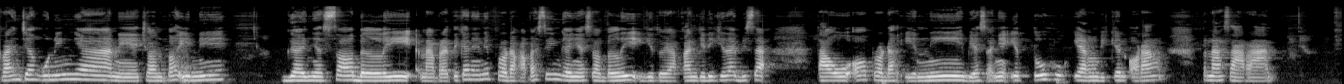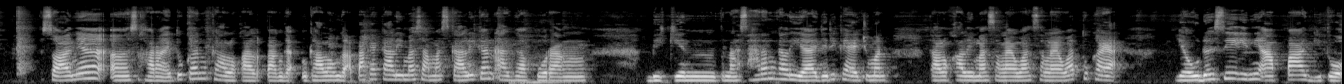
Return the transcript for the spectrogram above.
keranjang kuningnya nih. Contoh ini gak nyesel beli. Nah, berarti kan ini produk apa sih gak nyesel beli gitu ya kan. Jadi kita bisa tahu oh produk ini biasanya itu hook yang bikin orang penasaran. Soalnya uh, sekarang itu kan kalau kalau nggak pakai kalimat sama sekali kan agak kurang bikin penasaran kali ya. Jadi kayak cuman kalau kalimat selewat-selewat tuh kayak ya udah sih ini apa gitu.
